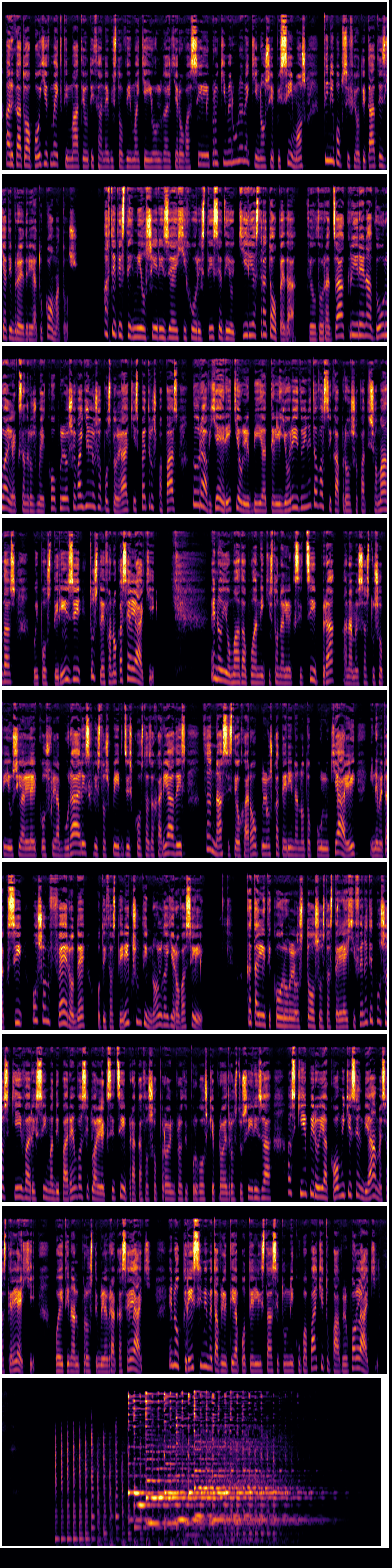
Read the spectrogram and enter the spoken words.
Αργά το απόγευμα εκτιμάται ότι θα ανέβει στο βήμα και η Όλγα Γεροβασίλη προκειμένου να ανακοινώσει επισήμως την υποψηφιότητά της για την Προεδρία του κόμματος. Αυτή τη στιγμή ο ΣΥΡΙΖΑ έχει χωριστεί σε δύο κύρια στρατόπεδα. Θεοδόρα Τζάκρη, Ρένα Δούρου, Αλέξανδρος Μεϊκόπουλος, Ευαγγέλος Αποστολάκης, Πέτρος Παπάς, Δώρα Αυγέρη και Ολυμπία Τελιγιορίδου είναι τα βασικά πρόσωπα της ομάδας που υποστηρίζει το Στέφανο Κασελάκη ενώ η ομάδα που ανήκει στον Αλέξη Τσίπρα, ανάμεσα στους οποίους η Αλέκος Φλαμπουράρης, Χρήστος Πίρτζης, Κώστας Ζαχαριάδης, Θανάσης Θεοχαρόπουλος, Κατερίνα Νοτοπούλου και άλλοι, είναι μεταξύ όσων φέρονται ότι θα στηρίξουν την Όλγα Γεροβασίλη. Καταλητικό ρόλος ωστόσο στα στελέχη φαίνεται πως ασκεί η βαρισίμαντη παρέμβαση του Αλέξη Τσίπρα, καθώς ο πρώην Πρωθυπουργός και Πρόεδρος του ΣΥΡΙΖΑ ασκεί επιρροή ακόμη και σε ενδιάμεσα στελέχη, που έτειναν προς την πλευρά Κασελάκη, ενώ κρίσιμη μεταβλητή αποτελεί η στάση του Νίκου Παπά και του Παύλου Πολάκη.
